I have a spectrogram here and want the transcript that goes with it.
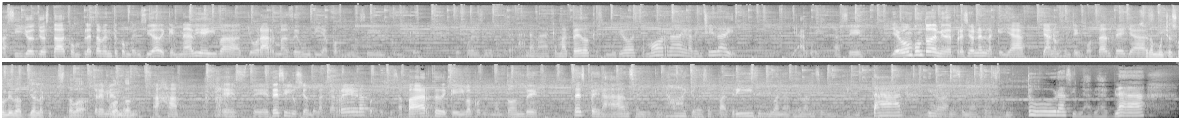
así yo, yo estaba completamente convencida de que nadie iba a llorar más de un día por mí, así como que, que por él sería como de, ah, nada más, qué mal pedo que se murió esta morra, era bien chida y ya, güey, así. Llegó un punto de mi depresión en la que ya, ya no me sentía importante, ya... Era así- mucha soledad ya la que te estaba rondando. Ajá. Este, desilusión de la carrera, porque pues aparte de que iba con un montón de, de esperanza y de que no, y que voy a ser padrísimo, y van a- me van a enseñar a pintar, y me van a enseñar a hacer esculturas y bla, bla, bla.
